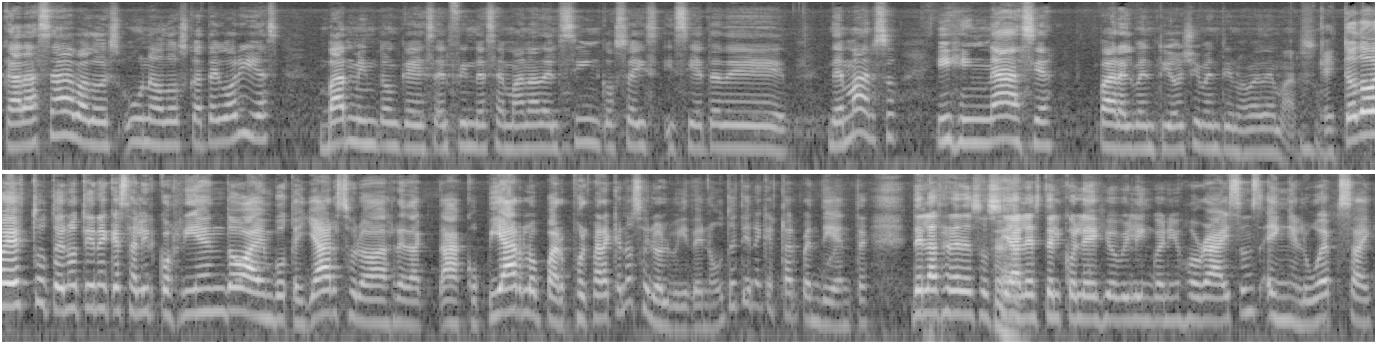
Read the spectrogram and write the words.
cada sábado es una o dos categorías, badminton que es el fin de semana del 5, 6 y 7 de, de marzo y gimnasia para el 28 y 29 de marzo. Todo esto usted no tiene que salir corriendo a embotellárselo, a, a copiarlo para, para que no se le olvide, ¿no? Usted tiene que estar pendiente de las redes sociales del Colegio Bilingüe New Horizons. En el website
